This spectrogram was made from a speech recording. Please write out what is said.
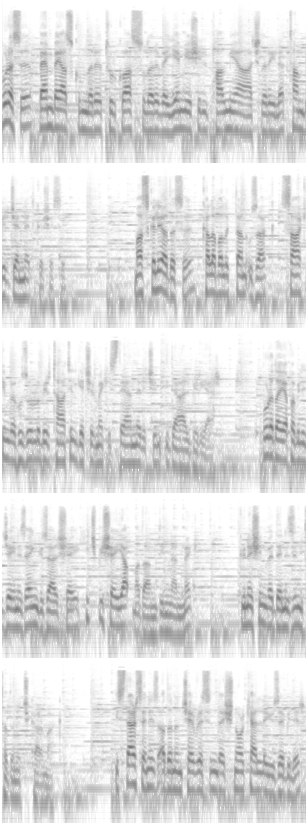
Burası bembeyaz kumları, turkuaz suları ve yemyeşil palmiye ağaçlarıyla tam bir cennet köşesi. Maskali Adası, kalabalıktan uzak, sakin ve huzurlu bir tatil geçirmek isteyenler için ideal bir yer. Burada yapabileceğiniz en güzel şey hiçbir şey yapmadan dinlenmek, güneşin ve denizin tadını çıkarmak. İsterseniz adanın çevresinde şnorkelle yüzebilir,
